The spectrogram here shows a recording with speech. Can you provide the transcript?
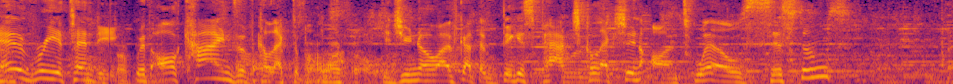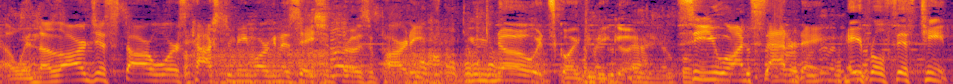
every attendee with all kinds of collectibles. Did you know I've got the biggest patch collection on 12 systems? Well, when the largest Star Wars costuming organization throws a party, you know it's going to be good. See you on Saturday, April 15th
